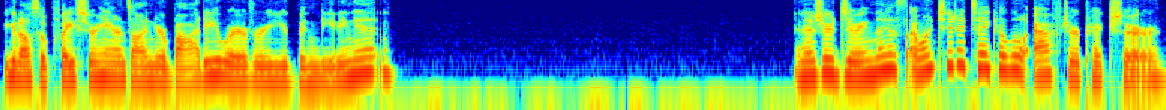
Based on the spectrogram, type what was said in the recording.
You can also place your hands on your body wherever you've been needing it. And as you're doing this, I want you to take a little after picture.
